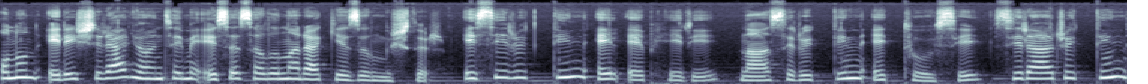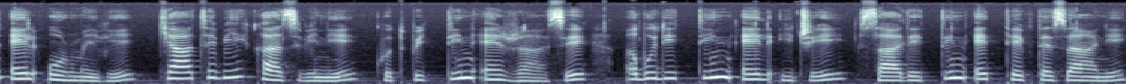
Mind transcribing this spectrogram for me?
onun eleştirel yöntemi esas alınarak yazılmıştır. Esirüddin el-Ebheri, Nasirüddin et-Tusi, Siracüddin el-Urmevi, Katibi Kazvini, Kutbüddin el-Razi, Abudiddin el-İci, Saadettin et-Teftezani,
